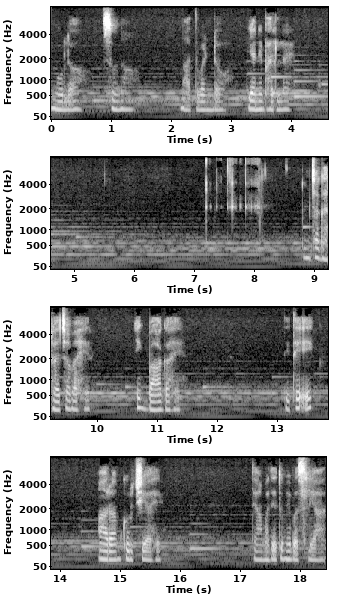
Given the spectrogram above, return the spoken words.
मुलं सुनं नातवंड याने भरलंय. तुमच्या घराच्या बाहेर एक बाग आहे. तिथे एक आराम खुर्ची आहे. त्यामध्ये तुम्ही बसले आहात.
